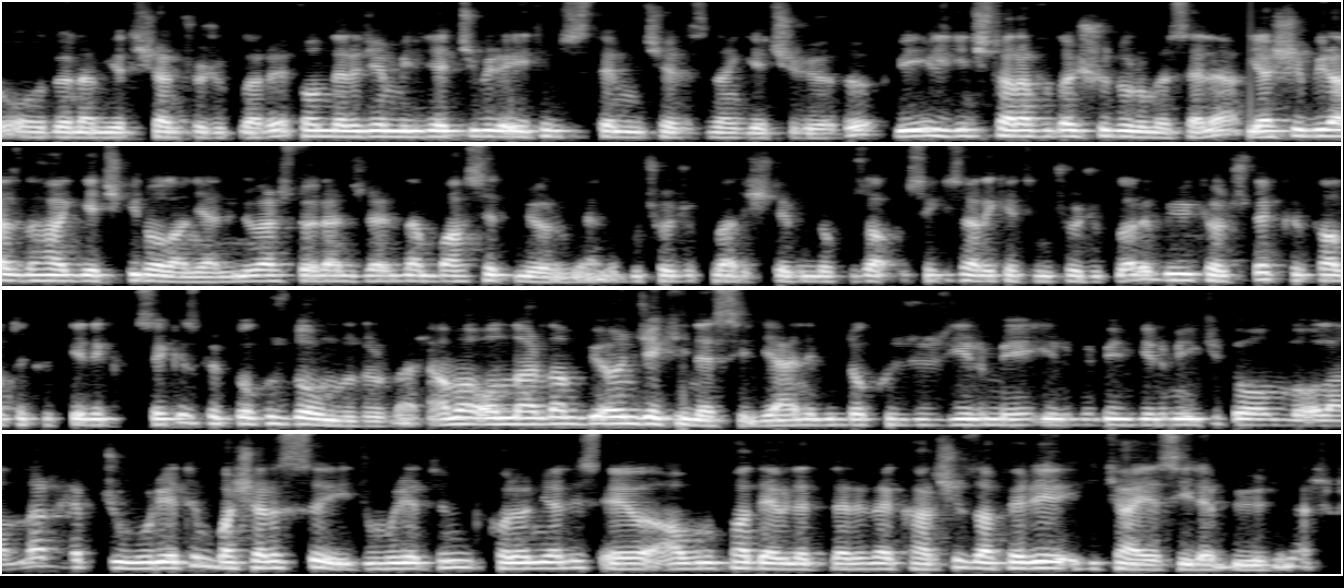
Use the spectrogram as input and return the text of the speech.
o dönem yetişen çocukları son derece milliyetçi bir eğitim sistemin içerisinden geçiriyordu. Bir ilginç tarafı da şudur mesela. Yaşı biraz daha geçkin olan yani üniversite öğrencilerinden bahsetmiyorum yani. Bu çocuklar işte 1968 hareketinin çocukları büyük ölçüde 46, 47, 48, 49 doğumludurlar. Ama onlardan bir önceki nesil yani 1920, 21, 22 doğumlu olanlar hep Cumhuriyet'in başarısı, Cumhuriyet'in kolonyalist e, Avrupa devletlerine karşı zaferi hikayesiyle büyüdüler.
